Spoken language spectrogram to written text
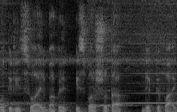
প্রতিটি ছোঁয়ায় বাপের স্পর্শতা দেখতে পাই।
